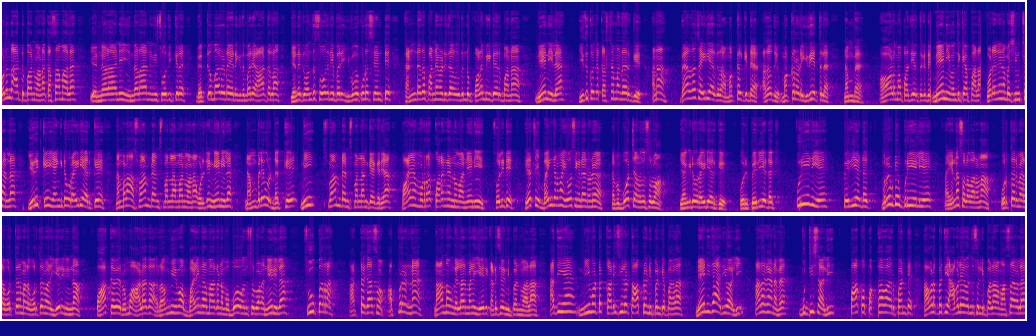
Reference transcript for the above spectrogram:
ஒழுங்கா ஆட்டுப்பான்னு வேணா கசாமாவில் என்னடா நீ? என்னடா நீ? சோதிக்கிற? வெக்கமாக இருக்கடா எனக்கு இந்த மாதிரி ஆட்டலாம் எனக்கு வந்து சோதனை பாரு. இவங்க கூட சேர்ந்துட்டு கண்டதை பண்ண வேண்டியதாக இருக்குதுன்ட்டு புலம்பிக்கிட்டே இருப்பானா? நேனியில் இது கொஞ்சம் கஷ்டமாக தான் இருக்குது ஆனால் வேறு ஏதாச்சும் ஐடியா இருக்குதா மக்கள்கிட்ட? அதாவது மக்களோட இதயத்தில் நம்ம ஆழமாக பதியறதுக்கிட்டு நேனி வந்து கேட்பாளா உடனே நம்ம சின்சானில் இருக்கு என்கிட்ட ஒரு ஐடியா இருக்கு. நம்மளாம் ஸ்வாம் டான்ஸ் பண்ணலாமான்னு வேணா உடனே நேனியில் நம்மளே ஒரு டக்கு நீ ஸ்வாம் டான்ஸ் பண்ணலான்னு கேட்குறியா வாய முடுறா குரங்கண்ணுமா நேனி சொல்லிட்டு ஏதாச்சும் பயங்கரமாக யோசிங்கடான்னு நம்ம போச்சான் வந்து சொல்லுவான். என்கிட்ட ஒரு ஐடியா இருக்கு. ஒரு பெரிய டக் புரியலையே? பெரிய டக் மறுபடியும் புரியலையே? நான் என்ன சொல்ல வரேன்னா ஒருத்தர் மேலே ஒருத்தர் மேலே ஒருத்தர் மேலே ஏறி நின்னா பார்க்கவே ரொம்ப அழகா ரம்மியமாக பயங்கரமாக இருக்கும். நம்ம போ வந்து சொல்லுவானா நேனியில் சூப்பரா அட்டகாசம். அப்புறம் என்ன? நான் தான் உங்கள் எல்லாரும் மேலே ஏறி கடைசியில் நிற்பேன்வாளா அது ஏன்? நீ மட்டும் கடைசியில் டாப்பில் நிற்பேன்னு கேட்பாங்களா? நேனி தான் அறிவாளி அழகானவன் புத்திசாலி பார்க்க பக்காவாக இருப்பான்ட்டு அவளை பற்றி அவளே வந்து சொல்லிப்பாளா மசாவில்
